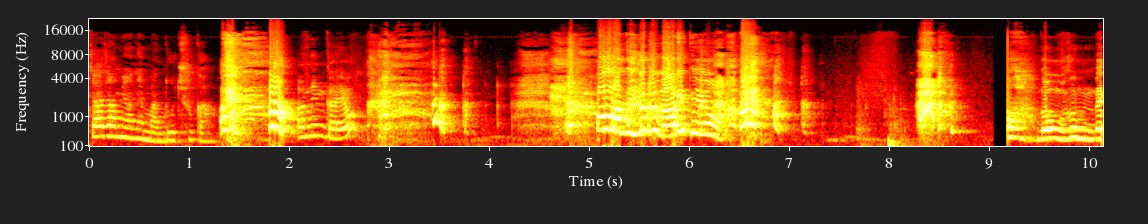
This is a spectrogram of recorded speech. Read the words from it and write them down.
짜장면에 만두 추가. 아닌가요? 어, 근데 이것도 말이 돼요. 아, 너무 무섭는데.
